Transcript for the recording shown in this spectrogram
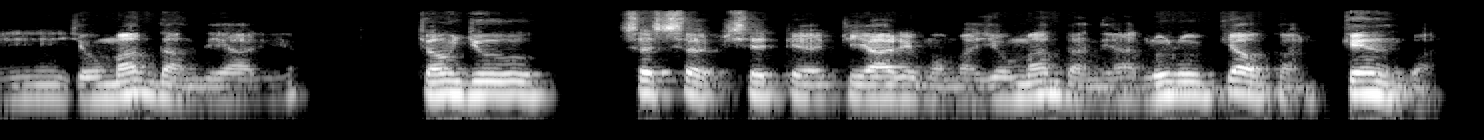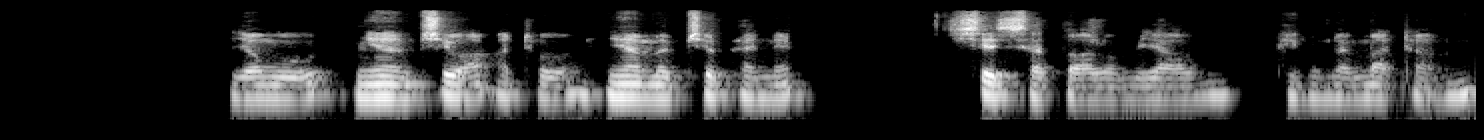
ရင်ယုံမတန်တရားတွေကြောင်းကျိုး ဆက်ဆက်ဖြစ်တဲ့တရားတွေပေါ်မှာယုံမတန်တရားလိုလိုပြောက်သွားကင်းသွားရောမှုဉာဏ်ဖြစ်အောင်အထောဉာဏ်မဖြစ်ဖက်နဲ့ရှစ်ဆက်သွားလို့မရဘူးဒီလိုလည်းမှတ်ထားမယ်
